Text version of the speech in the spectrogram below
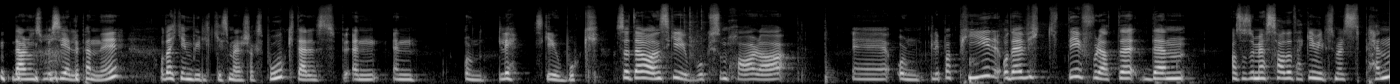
Det er noen spesielle penner. Og det er ikke en hvilken som helst slags bok. Det er en, en, en ordentlig skrivebok. Så dette er en skrivebok som har da eh, ordentlig papir. Og det er viktig, fordi at det, den Altså Som jeg sa, dette er ikke en hvilken som helst penn.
